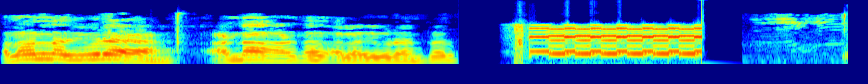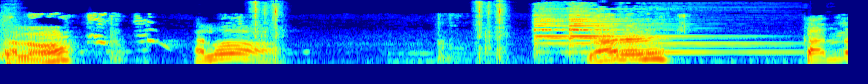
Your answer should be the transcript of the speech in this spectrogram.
ಅಲ್ಲ ಅಲ್ಲ ಇವ್ರೆ. ಅಣ್ಣ ಅಣ್ಣ ಅಲ್ಲ ಇವ್ರೆ ಅಂತ ಹಲೋ? ಹಲೋ? ಯಾರು ಹೇಳಿ? ಕಂದ?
